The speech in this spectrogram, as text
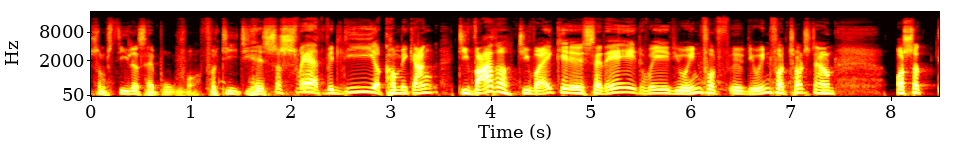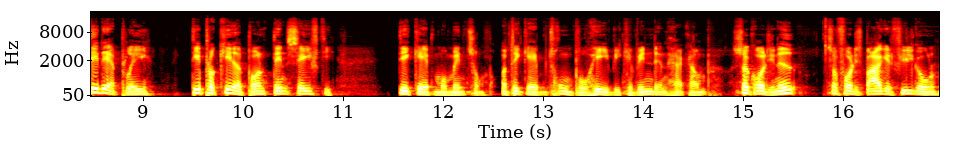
som Steelers havde brug for. Fordi de havde så svært ved lige at komme i gang. De var der, de var ikke øh, sat af, du ved, de var inden for, øh, de var inden for et touchdown. Og så det der play, det blokerede på den safety, det gav dem momentum, og det gav dem troen på, hey, vi kan vinde den her kamp. Så går de ned, så får de sparket et field goal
